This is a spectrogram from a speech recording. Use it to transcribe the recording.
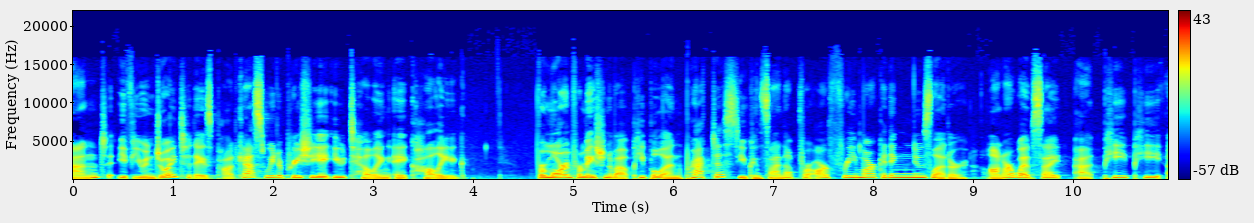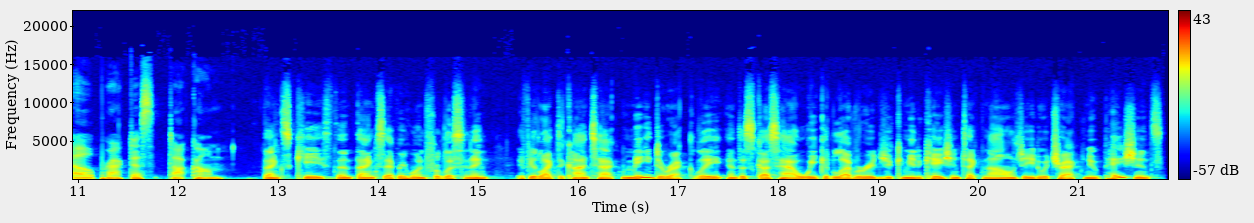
And if you enjoyed today's podcast, we'd appreciate you telling a colleague. For more information about people and practice, you can sign up for our free marketing newsletter on our website at pplpractice.com. Thanks, Keith, and thanks everyone for listening. If you'd like to contact me directly and discuss how we could leverage your communication technology to attract new patients,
